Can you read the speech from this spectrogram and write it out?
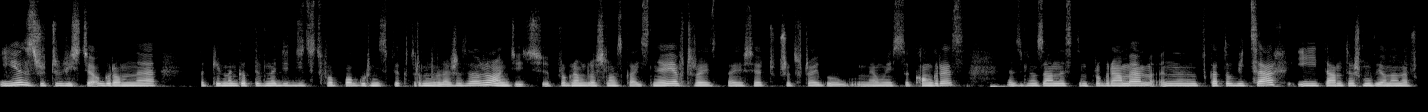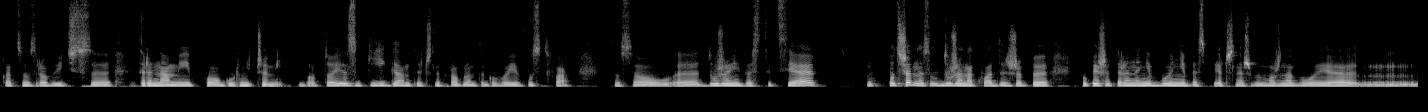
I jest rzeczywiście ogromne takie negatywne dziedzictwo po górnictwie, którym należy zarządzić. Program dla Śląska istnieje. Wczoraj, zdaje się, czy przedwczoraj był, miał miejsce kongres związany z tym programem w Katowicach i tam też mówiono na przykład, co zrobić z terenami pogórniczymi, bo to jest gigantyczny problem tego województwa. To są e, duże inwestycje, potrzebne są duże nakłady, żeby po pierwsze tereny nie były niebezpieczne, żeby można było je mm,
